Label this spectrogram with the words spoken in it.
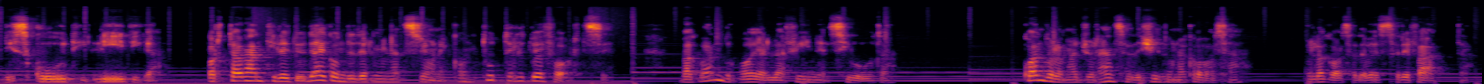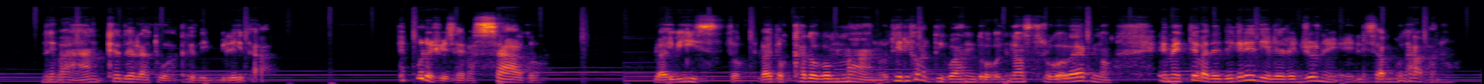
discuti, litiga, Porta avanti le tue idee con determinazione, con tutte le tue forze, ma quando poi alla fine si vota, quando la maggioranza decide una cosa, quella cosa deve essere fatta, ne va anche della tua credibilità. Eppure ci sei passato, lo hai visto, lo hai toccato con mano. Ti ricordi quando il nostro governo emetteva dei decreti e le regioni li sabotavano?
